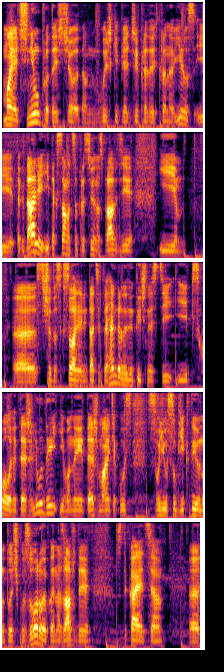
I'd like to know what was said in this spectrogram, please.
маячню, про те, що там вишки 5G передають коронавірус і так далі. І так само це працює насправді і. Е, щодо сексуальної орієнтації та гендерної ідентичності, і психологи теж люди, і вони теж мають якусь свою суб'єктивну точку зору, яка назавжди стикається е,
